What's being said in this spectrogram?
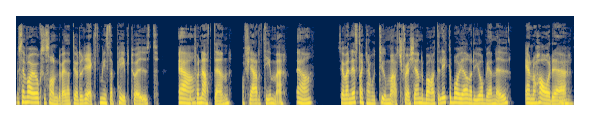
Men sen var jag också sån, du vet, att jag direkt, minsta pip tog jag ut. Ja. Och på natten, var fjärde timme. ja. Så jag var nästan kanske too much, för jag kände bara att det är lika bra att göra det jobbiga nu, än att ha det, Mm.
